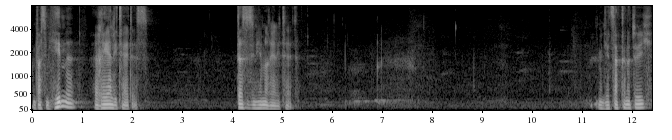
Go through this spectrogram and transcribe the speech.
und was im Himmel Realität ist. Das ist im Himmel Realität. Und jetzt sagt er natürlich,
